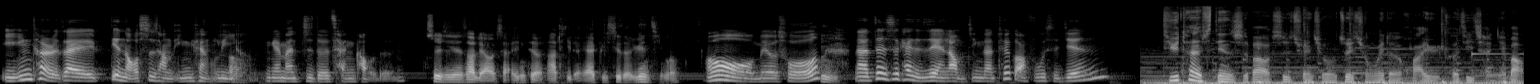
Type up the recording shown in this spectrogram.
以英特尔在电脑市场的影响力啊，应该蛮值得参考的。所以今天是要聊一下英特尔他提的 AI PC 的愿景吗？哦，没有错。那正式开始之前，让我们进段推广服务时间。TG Times 电子时报是全球最权威的华语科技产业报。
